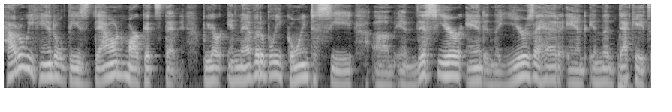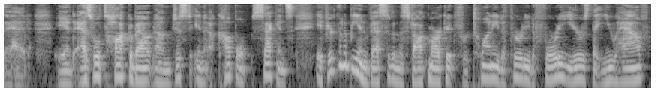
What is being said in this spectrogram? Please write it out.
How do we handle these down markets that we are inevitably going to see um, in this year and in the years ahead and in the decades ahead? And as we'll talk about um, just in a couple seconds, if you're going to be invested in the stock market for 20 to 30 to 40 years that you have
